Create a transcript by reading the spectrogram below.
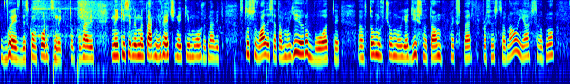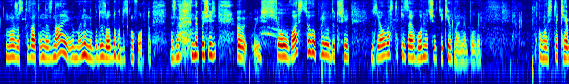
весь дискомфорт зник. Тобто навіть на якісь елементарні речі, які можуть навіть стосуватися там моєї роботи, е, в тому, в чому я дійсно там експерт, професіонал, я все одно можу сказати не знаю, і в мене не буде жодного дискомфорту. Не знаю, напишіть, е, що у вас з цього приводу, чи є у вас такі загони, чи тільки в мене були. Ось таке.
